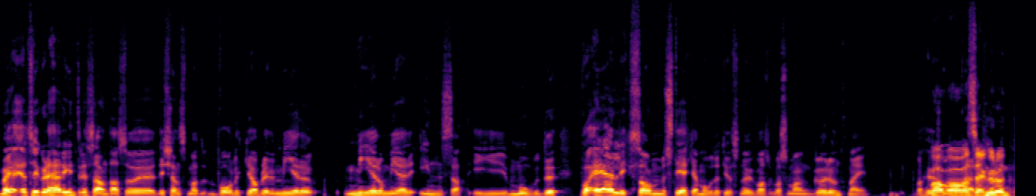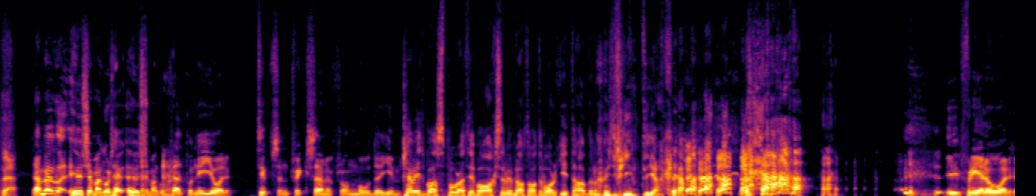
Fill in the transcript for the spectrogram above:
Men jag, jag tycker det här är intressant, alltså eh, det känns som att Volke har blivit mer, mer och mer insatt i mode. Vad är liksom steka-modet just nu? Vad, vad ska man gå runt med? i? Vad, hur Vad, ska man vad, gå vad klädd? ska jag gå runt med? Ja, men vad- hur ska man gå, hur ska man gå klädd på nyår? Tips and tricks här nu från Mode Jim. Kan vi inte bara spola tillbaka så vi pratar om att Wolke inte hade någon vinterjacka? I flera år.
